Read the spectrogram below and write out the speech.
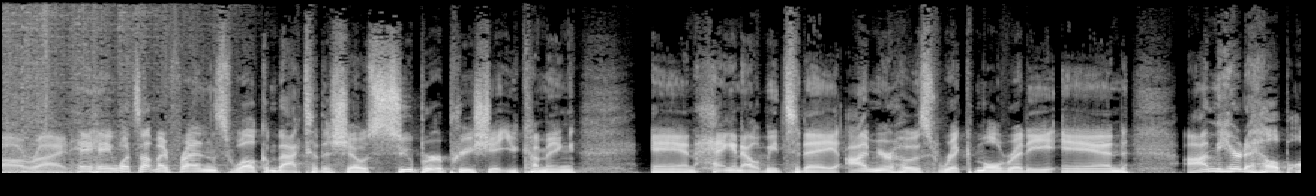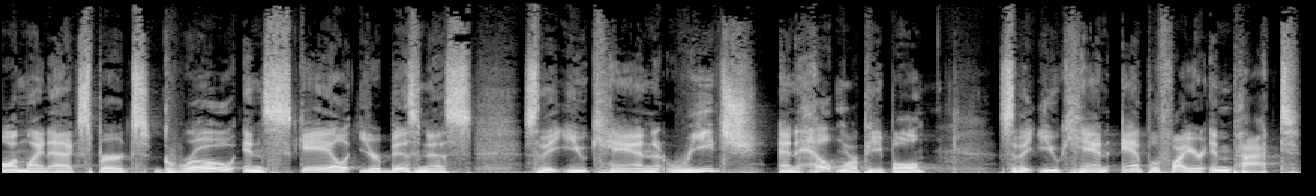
All right. Hey, hey, what's up, my friends? Welcome back to the show. Super appreciate you coming and hanging out with me today. I'm your host, Rick Mulready, and I'm here to help online experts grow and scale your business so that you can reach and help more people, so that you can amplify your impact.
